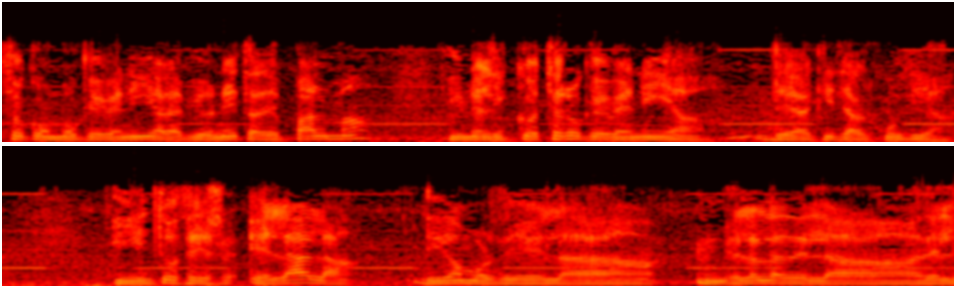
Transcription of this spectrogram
visto como que venía la avioneta de Palma y un helicóptero que venía de aquí de Alcudia. Y entonces el ala, digamos, de la, el ala de la- del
